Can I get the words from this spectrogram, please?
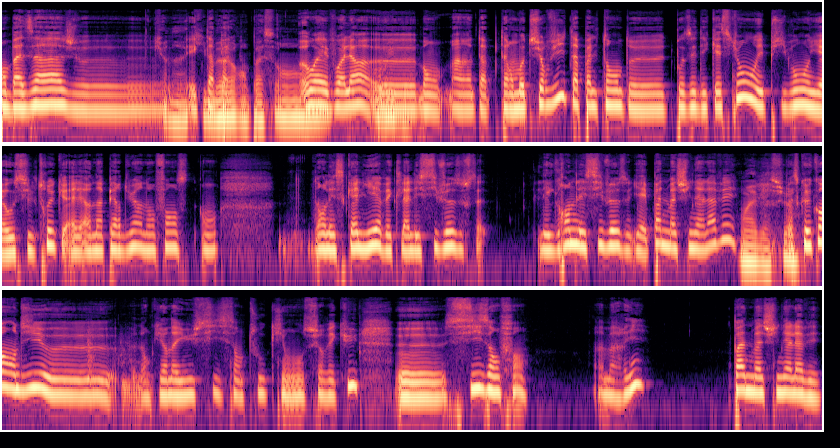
en bas âge euh, Qu'il y en a un et qui que meurt pas... en passant. Ouais, voilà. euh, bon, ben, t'es en mode survie, t'as pas le temps de te poser des questions. Et puis bon, il y a aussi le truc, elle en a perdu un enfant en- dans l'escalier avec la lessiveuse, les grandes lessiveuses. Il n'y avait pas de machine à laver. Ouais, bien sûr. Parce que quand on dit, euh, donc il y en a eu six en tout qui ont survécu, euh, six enfants, un mari, pas de machine à laver.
